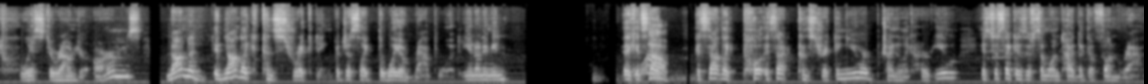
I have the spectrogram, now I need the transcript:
twist around your arms, not in a not like constricting, but just like the way a wrap would. You know what I mean? Like it's Wow. not it's not like pull it's not constricting you or trying to like hurt you. It's just like as if someone tied like a fun wrap.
